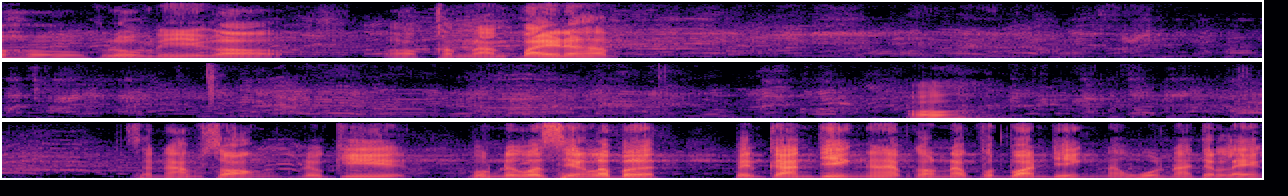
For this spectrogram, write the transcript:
อ้โหลูกนี้ก็ออกข้างหลังไปนะครับ โอ้สนามสองเมื่อกี้ผมนึกว่าเสียงระเบิดเป็นการยิงนะครับของนักฟุตบอลหญิงนะโหน่าจะแรง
